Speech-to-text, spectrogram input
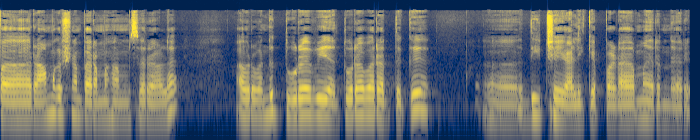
ப ராமகிருஷ்ண பரமஹம்சரால் அவர் வந்து துறவி துறவரத்துக்கு தீட்சை அளிக்கப்படாமல் இருந்தார்.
